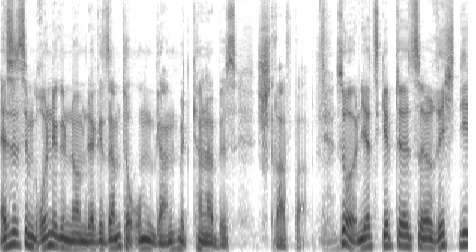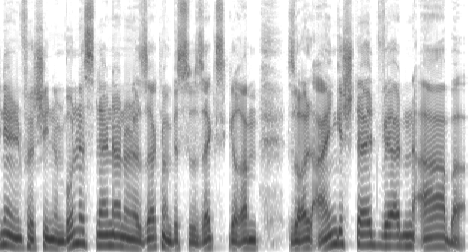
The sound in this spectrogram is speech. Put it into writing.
Es ist im Grunde genommen der gesamte Umgang mit Cannabis strafbar. So, und jetzt gibt es äh, Richtlinien in den verschiedenen Bundesländern und da sagt man bis zu 6 Gramm soll eingestellt werden, aber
